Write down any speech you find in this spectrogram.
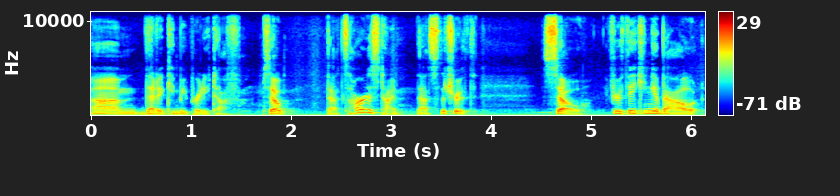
um, that it can be pretty tough. So that's the hardest time. That's the truth. So if you're thinking about,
